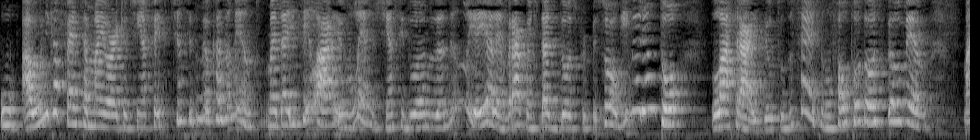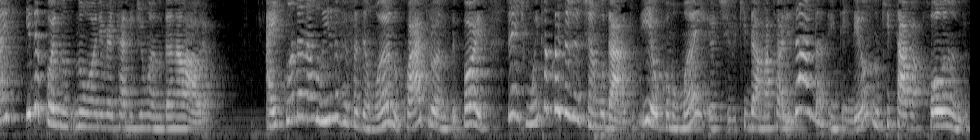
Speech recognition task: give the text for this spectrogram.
O, a única festa maior que eu tinha feito tinha sido meu casamento. Mas daí, sei lá, eu não lembro, tinha sido anos antes, eu não ia lembrar a quantidade de doce por pessoa. Alguém me orientou lá atrás, deu tudo certo, não faltou doce pelo menos. Mas e depois no, no aniversário de um ano da Ana Laura? Aí quando a Ana Luísa foi fazer um ano, quatro anos depois, gente, muita coisa já tinha mudado. E eu, como mãe, eu tive que dar uma atualizada, entendeu? No que tava rolando.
